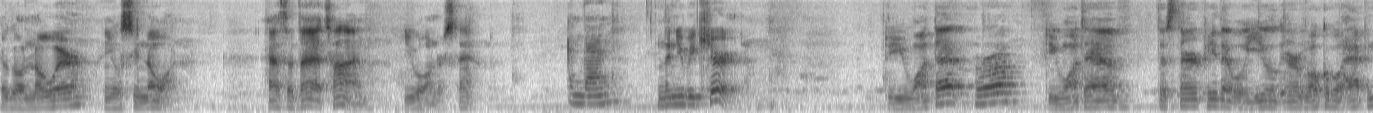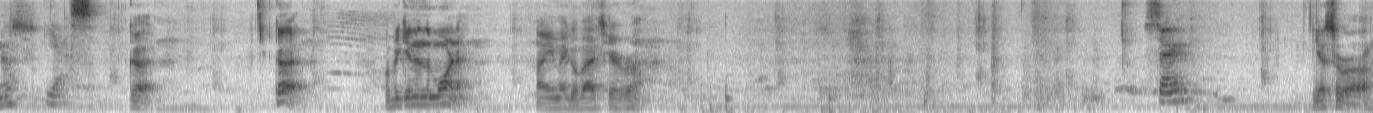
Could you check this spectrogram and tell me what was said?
You'll go nowhere and you'll see no one. After that time, you will understand. And then? And then you'll be cured. Do you want that, Aurora? Do you want to have this therapy that will yield irrevocable happiness? Yes. Good. Good. We'll begin in the morning. Now you may go back to your room. Sir? Yes, Aurora.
